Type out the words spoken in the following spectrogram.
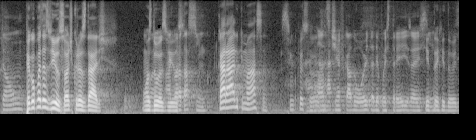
Então. Pegou quantas views, só de curiosidade? Umas mano, duas views. Agora tá 5. Caralho, que massa. Cinco pessoas. Antes tinha ficado 8, depois 3, aí Que, 5. que doido.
